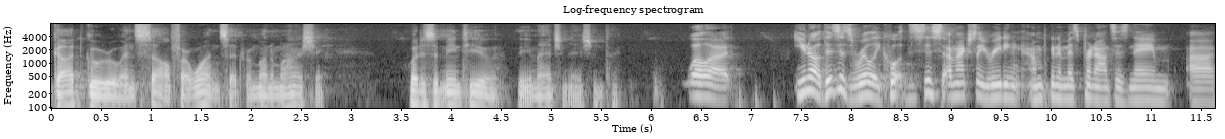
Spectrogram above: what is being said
God, Guru, and self are one, said Ramana Maharshi. What does it mean to you, the imagination thing? Well, uh, you know, this is really cool. This is, I'm actually reading, I'm going to mispronounce his name. Uh,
